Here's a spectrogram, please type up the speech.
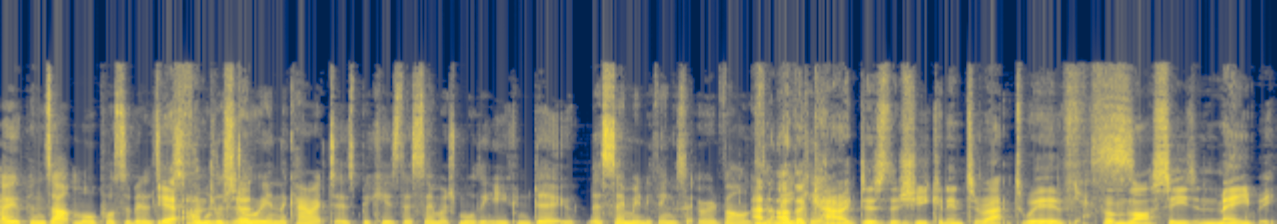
opens up more possibilities Yeah, for the story and the characters because there's so much more that you can do. There's so many things that are advanced and other it- characters that she can interact with Yes. from last season, maybe.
